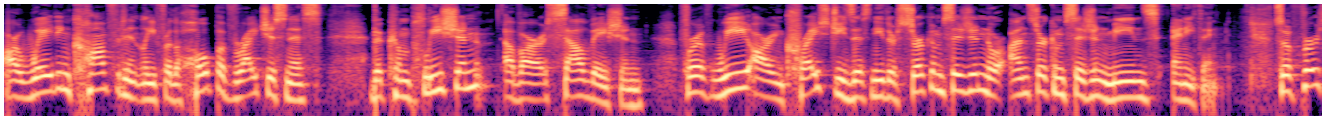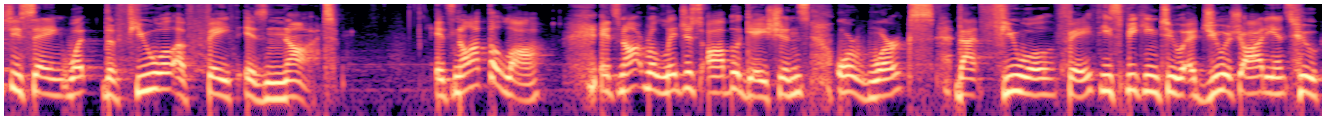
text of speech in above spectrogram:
are waiting confidently for the hope of righteousness, the completion of our salvation. For if we are in Christ Jesus, neither circumcision nor uncircumcision means anything so, first, he's saying what the fuel of faith is not. It's not the law, it's not religious obligations or works that fuel faith. He's speaking to a Jewish audience who,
